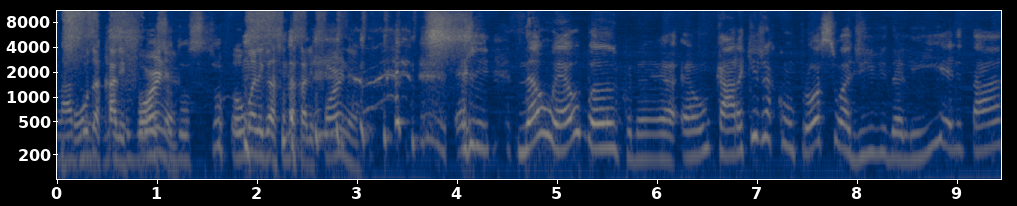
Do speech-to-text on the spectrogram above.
lá ou do, da Califórnia, do ou uma ligação da Califórnia, ele não é o banco, né? É, é, um cara que já comprou sua dívida ali e ele tá.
